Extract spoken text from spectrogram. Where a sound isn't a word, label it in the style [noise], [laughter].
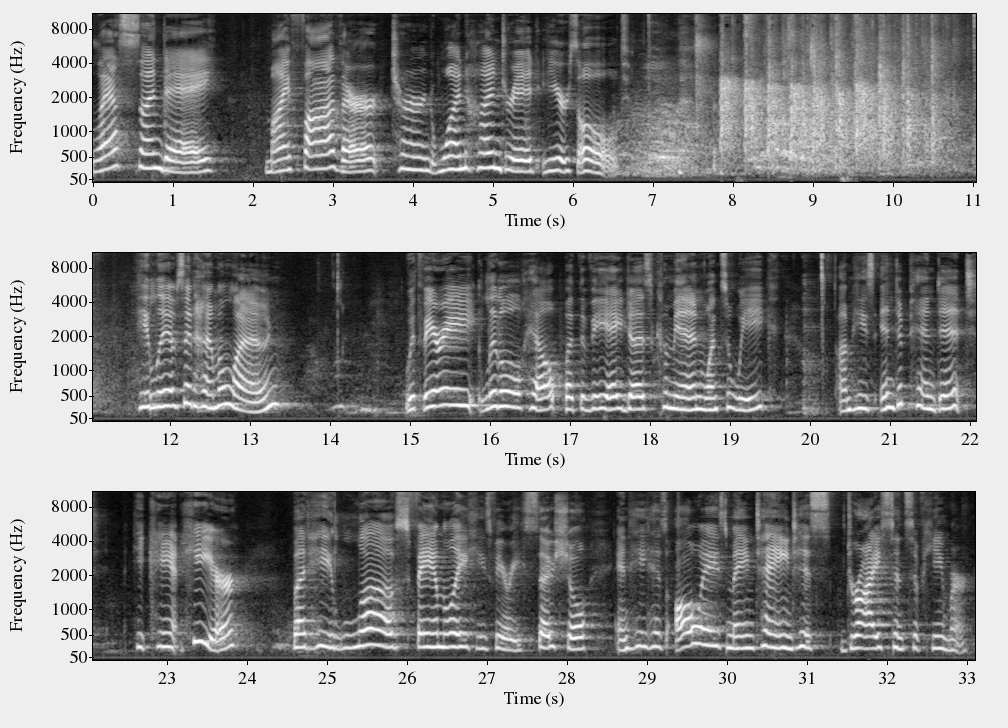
last Sunday, my father turned 100 years old. he lives at home alone with very little help, but the VA does come in once a week. Um, he's independent, he can't hear, but he loves family, he's very social and he has always maintained his dry sense of humor.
